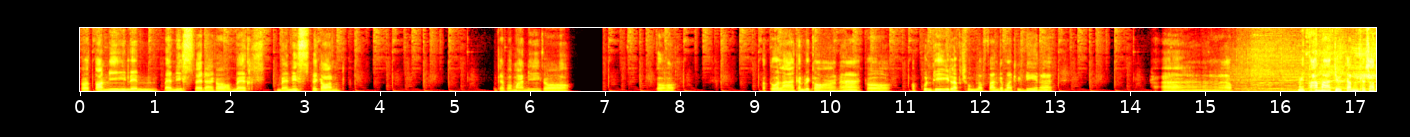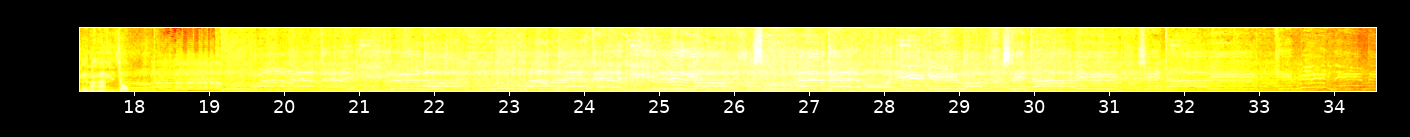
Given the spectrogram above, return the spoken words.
ก็ตอนนี้เล่น banish ไปได้ก็ ban- banish ไปก่อนก็จะประมาณนี้ก็ ก็ ขอตัวลากันไปก่อนนะฮะ ก็ขอบคุณที่รับชมรับฟังกันมาถึงนี้นะครับ มีตามาเจอกันกระชาไทล่าจบ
